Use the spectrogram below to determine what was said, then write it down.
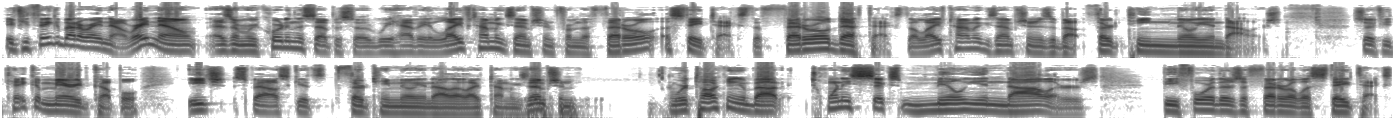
If you think about it right now, right now, as I'm recording this episode, we have a lifetime exemption from the federal estate tax, the federal death tax. The lifetime exemption is about $13 million. So if you take a married couple, each spouse gets $13 million lifetime exemption we're talking about $26 million before there's a federal estate tax.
